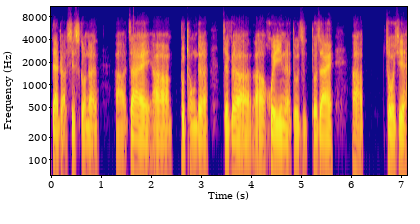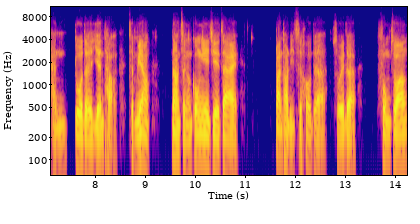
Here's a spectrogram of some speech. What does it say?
代表 Cisco 呢啊在啊不同的这个呃会议呢，都是都在啊做一些很多的研讨，怎么样让整个工业界在半导体之后的所谓的封装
